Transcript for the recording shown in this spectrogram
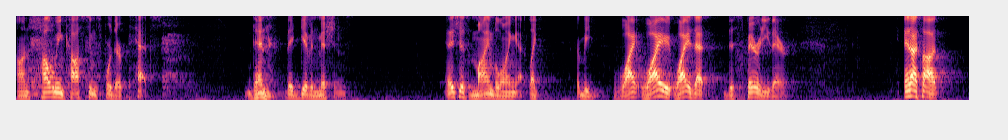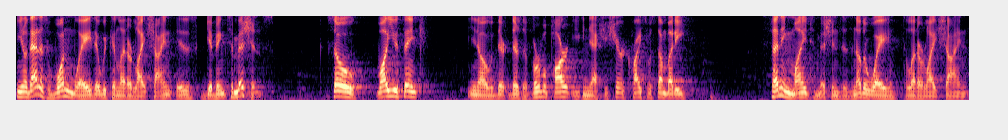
on Halloween costumes for their pets than they give in missions. And it's just mind blowing. Like, I mean, why, why, why is that disparity there? And I thought, you know, that is one way that we can let our light shine is giving to missions. So while you think you know, there, there's a verbal part. You can actually share Christ with somebody. Sending money to missions is another way to let our light shine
